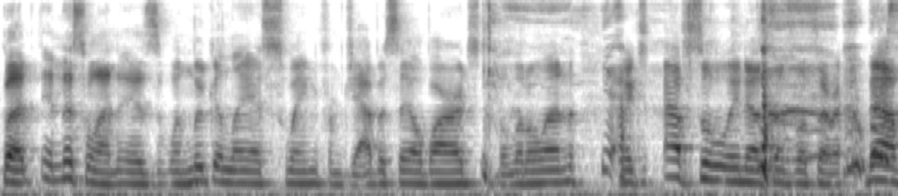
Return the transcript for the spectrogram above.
But in this one is when Luke and Leia swing from Jabba sail barge to the little one Yeah. makes absolutely no sense whatsoever. Now,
